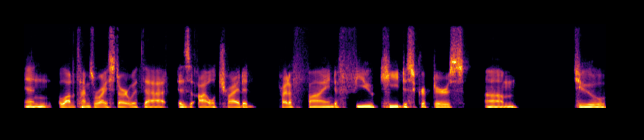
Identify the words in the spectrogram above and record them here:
yeah. And a lot of times where I start with that is I will try to try to find a few key descriptors um, to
